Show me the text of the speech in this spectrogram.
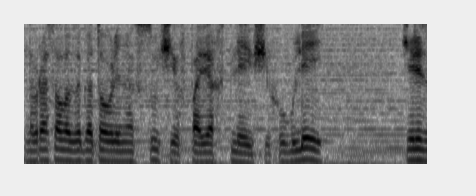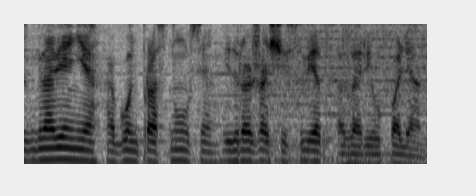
набросала заготовленных сучьев поверх тлеющих углей. Через мгновение огонь проснулся, и дрожащий свет озарил поляну.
